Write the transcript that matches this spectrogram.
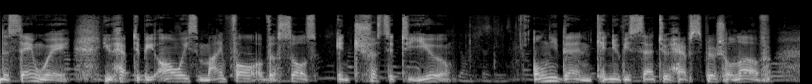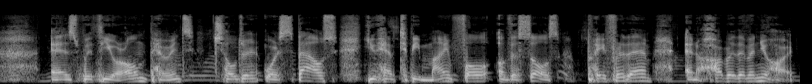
The same way, you have to be always mindful of the souls entrusted to you. Only then can you be said to have spiritual love. As with your own parents, children, or spouse, you have to be mindful of the souls, pray for them, and harbor them in your heart.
